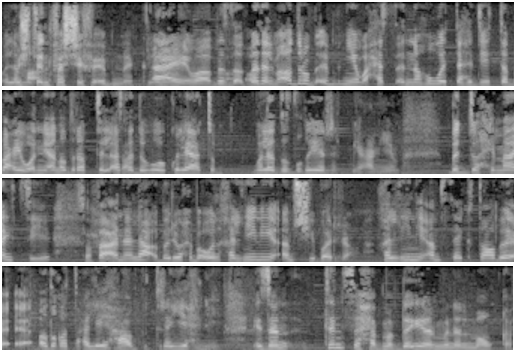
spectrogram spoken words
ولما- مش تنفشي في ابنك لا. أيوه بالضبط. بدل ما أضرب ابني وأحس إنه هو التهديد تبعي وإني أنا ضربت الأسد وهو كلياته ولد صغير يعني بده حمايتي صح. فأنا لا بروح بقول خليني أمشي برا خليني أمسك طابة أضغط عليها بتريحني. اذا تنسحب مبدئيا من الموقف.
